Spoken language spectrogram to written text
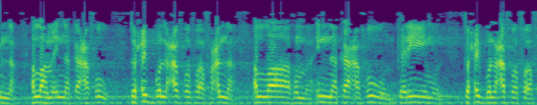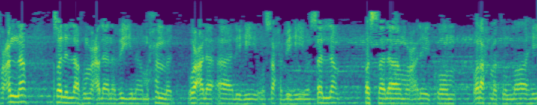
عنا. اللهم إنك عفو تحب العفو فاعف عنا. اللهم إنك عفو كريم تحب العفو فاعف عنا. صل اللهم على نبينا محمد وعلى آله وصحبه وسلم. والسلام عليكم ورحمة الله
